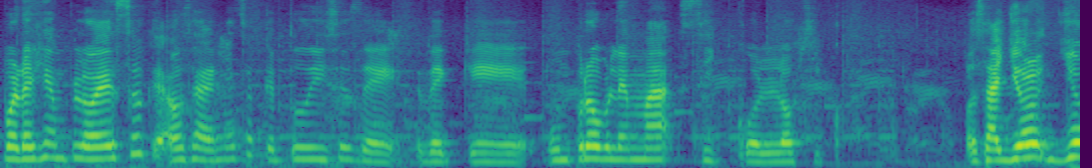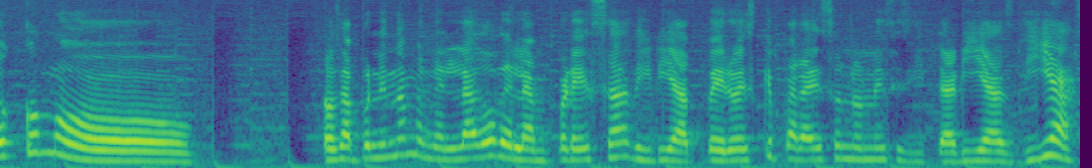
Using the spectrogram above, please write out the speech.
por ejemplo, eso que, o sea, en eso que tú dices de, de que un problema psicológico. O sea, yo, yo como, o sea, poniéndome en el lado de la empresa, diría, pero es que para eso no necesitarías días.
